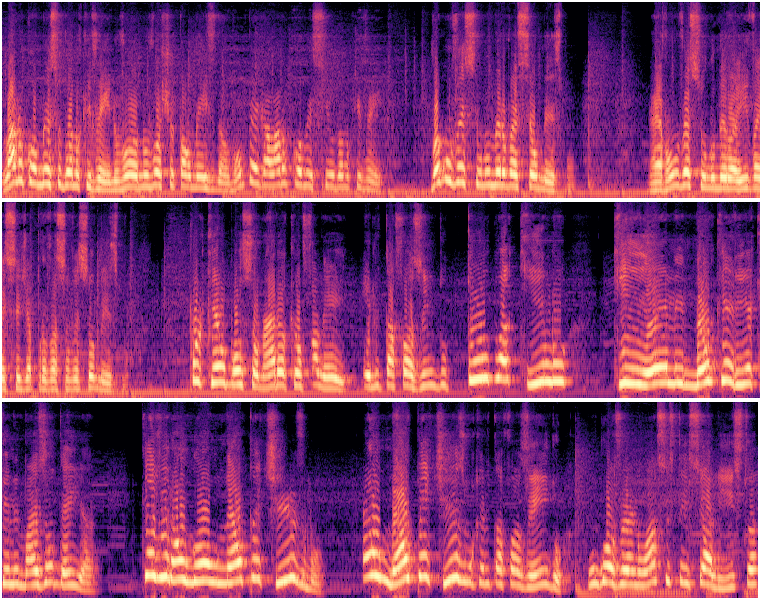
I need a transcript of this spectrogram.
Lá no começo do ano que vem, não vou, não vou chutar o um mês não. Vamos pegar lá no começo do ano que vem. Vamos ver se o número vai ser o mesmo. Né? Vamos ver se o número aí vai ser de aprovação vai ser o mesmo. Porque o Bolsonaro é o que eu falei, ele tá fazendo tudo aquilo que ele não queria que ele mais odeia. Que é virar um, um neopetismo. É o neopetismo que ele está fazendo. Um governo assistencialista,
